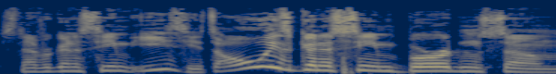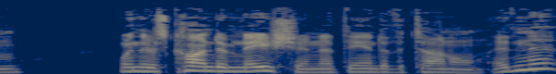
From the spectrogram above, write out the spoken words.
It's never going to seem easy. It's always going to seem burdensome when there's condemnation at the end of the tunnel, isn't it?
